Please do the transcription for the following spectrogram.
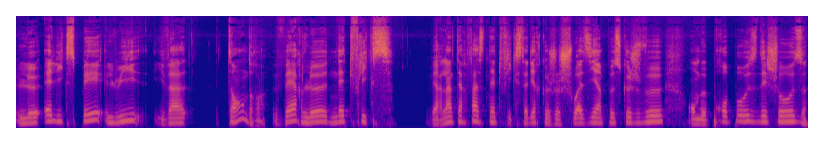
Le LXP, lui, il va tendre vers le Netflix vers l'interface Netflix, c'est-à-dire que je choisis un peu ce que je veux, on me propose des choses,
